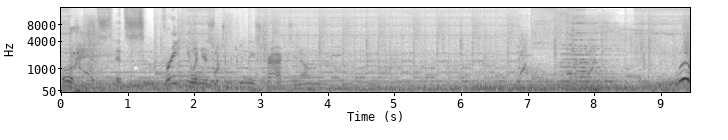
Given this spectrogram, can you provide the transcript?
Oh, it's it's freaky when you're switching between these tracks, you know? Woo!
